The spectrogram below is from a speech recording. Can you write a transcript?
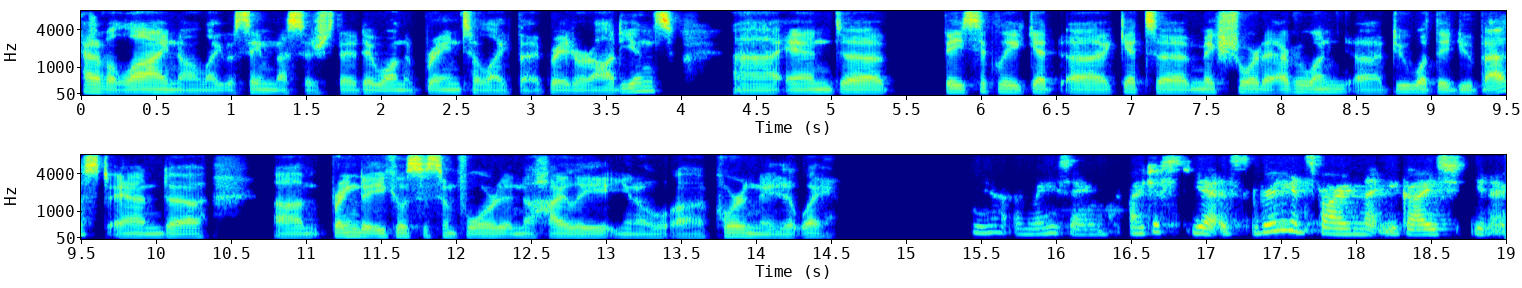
kind of align on like the same message that they want to bring to like the greater audience. Uh, and uh, basically get uh, get to make sure that everyone uh, do what they do best and uh, um, bring the ecosystem forward in a highly you know coordinated way. Yeah, amazing. I just yeah, it's really inspiring that you guys you know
